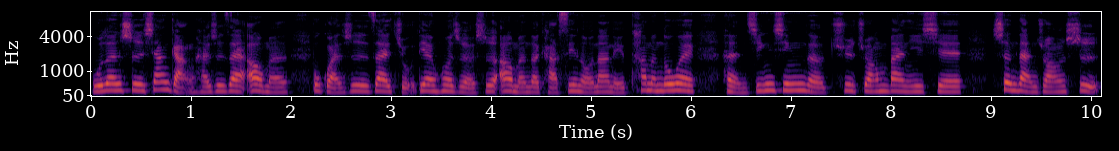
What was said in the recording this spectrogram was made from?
无论是香港还是在澳门，不管是在酒店或者是澳门的 casino 那里，他们都会很精心的去装扮一些圣诞装饰，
